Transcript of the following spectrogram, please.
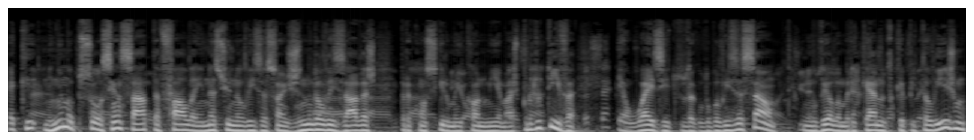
é que nenhuma pessoa sensata fala em nacionalizações generalizadas para conseguir uma economia mais produtiva. É o êxito da globalização. O modelo americano de capitalismo,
